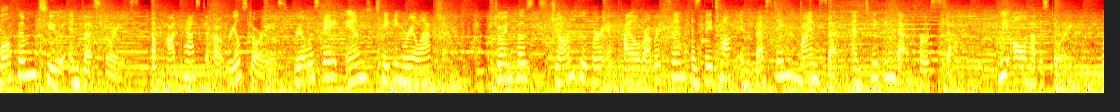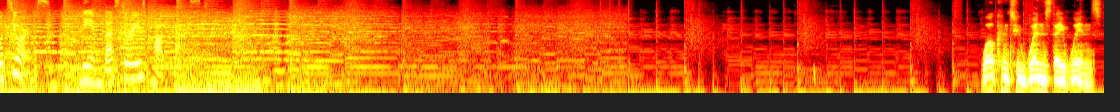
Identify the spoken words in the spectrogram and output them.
Welcome to Investories, a podcast about real stories, real estate, and taking real action. Join hosts John Cooper and Kyle Robertson as they talk investing, mindset, and taking that first step. We all have a story. What's yours? The Investories Podcast. Welcome to Wednesday Wins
